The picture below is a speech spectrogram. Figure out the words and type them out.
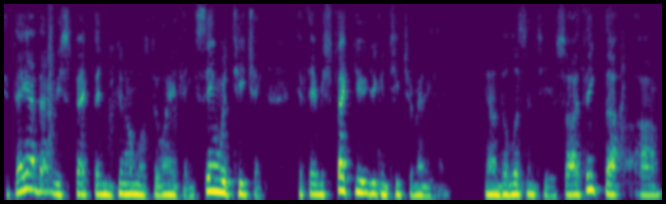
If they have that respect, then you can almost do anything. Same with teaching. If they respect you, you can teach them anything. You know, they'll listen to you. So I think the um,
